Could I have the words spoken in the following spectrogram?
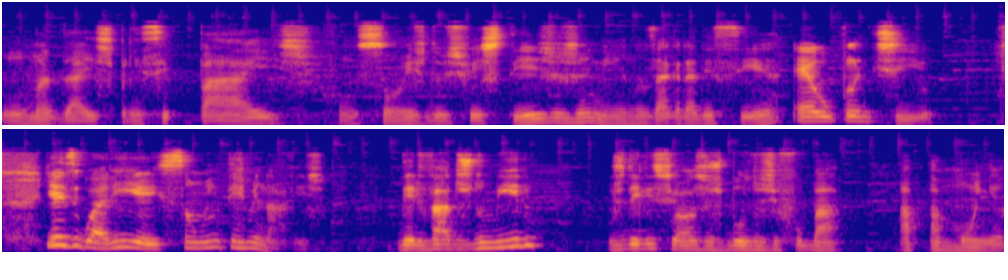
Uma das principais funções dos festejos janinos agradecer é o plantio. E as iguarias são intermináveis. Derivados do milho, os deliciosos bolos de fubá, a pamonha,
